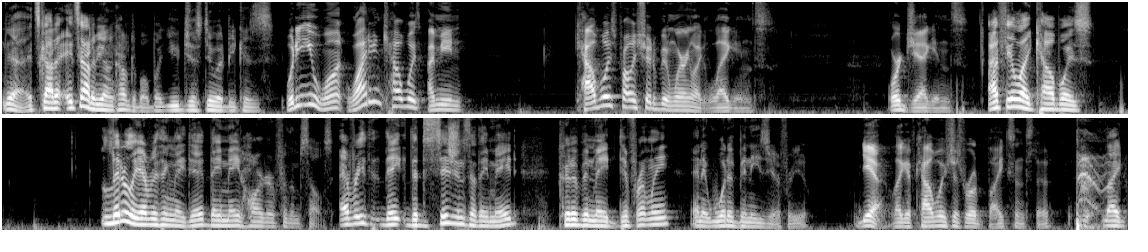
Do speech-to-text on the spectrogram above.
yeah. It's got to it's got to be uncomfortable, but you just do it because Wouldn't you want? Why didn't Cowboys? I mean, Cowboys probably should have been wearing like leggings or jeggings. I feel like Cowboys. Literally everything they did, they made harder for themselves. Every they the decisions that they made could have been made differently, and it would have been easier for you. Yeah, like if Cowboys just rode bikes instead. Like,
